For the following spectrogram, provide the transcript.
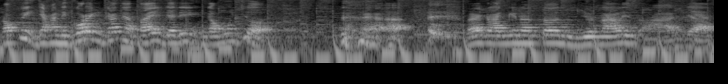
Novi jangan digoreng ikannya tay jadi nggak muncul. Mereka lagi nonton jurnalis. Aja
